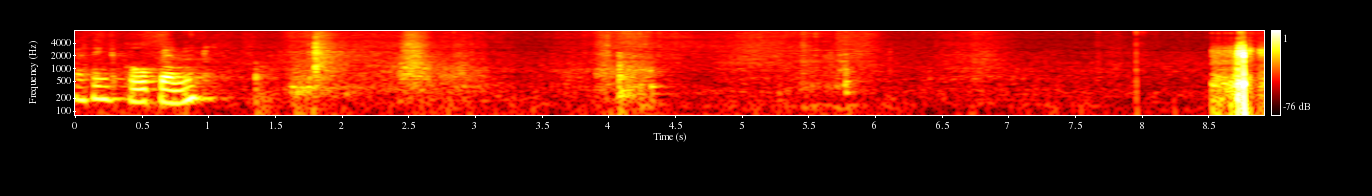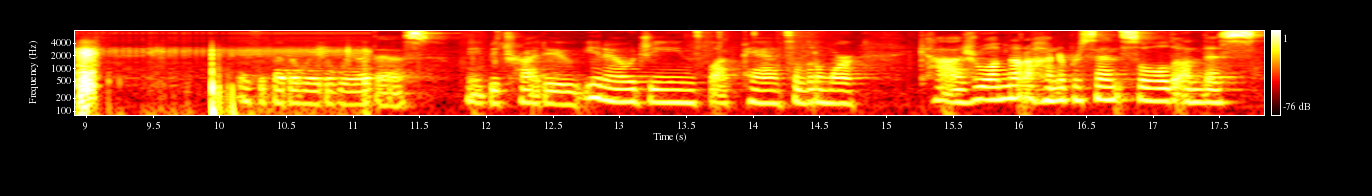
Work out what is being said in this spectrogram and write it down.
I think open. Better way to wear this. Maybe try to, you know, jeans, black pants, a little more casual. I'm not 100% sold on this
